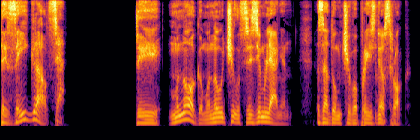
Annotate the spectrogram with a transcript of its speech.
Ты заигрался. Ты многому научился, землянин, задумчиво произнес Рок.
